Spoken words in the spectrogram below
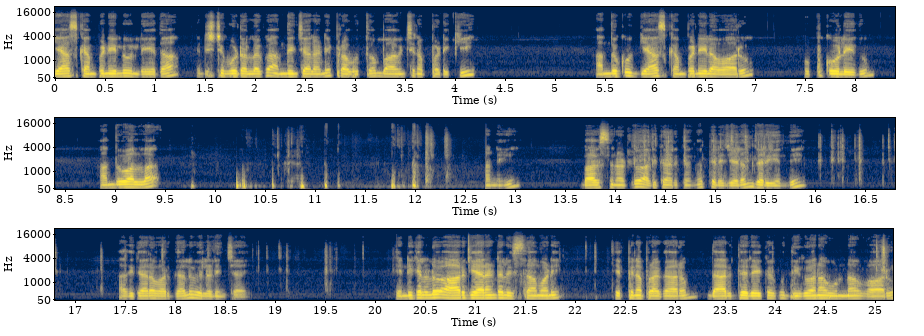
గ్యాస్ కంపెనీలు లేదా డిస్ట్రిబ్యూటర్లకు అందించాలని ప్రభుత్వం భావించినప్పటికీ అందుకు గ్యాస్ కంపెనీల వారు ఒప్పుకోలేదు. అందువల్ల అని భావిస్తున్నట్లు అధికారికంగా తెలియజేయడం జరిగింది. అధికార వర్గాలు వెల్లడించాయి. ఎన్నికలలో ఆరు గ్యారంటీలు ఇస్తామని చెప్పిన ప్రకారం దారిద్ర్య రేఖకు దిగువన ఉన్న వారు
